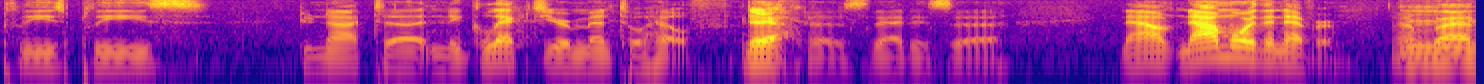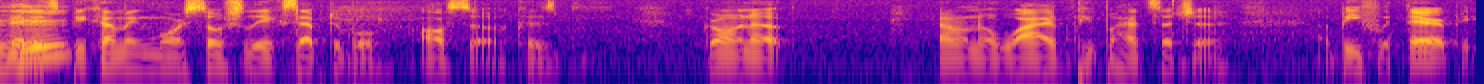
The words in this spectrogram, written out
Please, please do not uh, neglect your mental health. Yeah. Because that is uh, now, now more than ever. And I'm glad that it's Mm-hmm. becoming more socially acceptable also because growing up, I don't know why people had such a, a beef with therapy.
